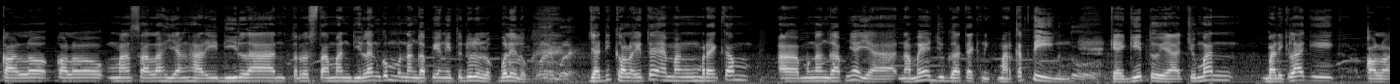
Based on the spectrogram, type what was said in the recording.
kalau kalau masalah yang hari Dilan terus Taman Dilan gue menanggapi yang itu dulu loh. Boleh loh. Boleh, boleh. Jadi kalau itu emang mereka uh, menganggapnya ya namanya juga teknik marketing. Kayak gitu ya. Cuman balik lagi kalau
